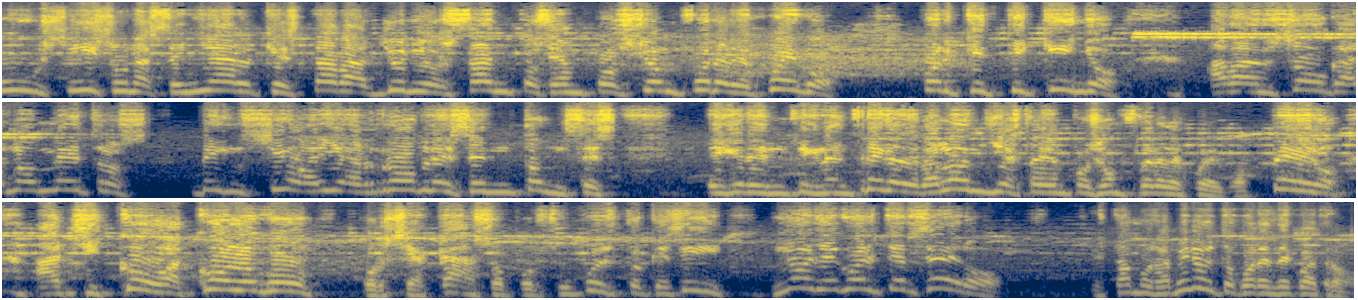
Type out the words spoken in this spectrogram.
hizo una señal que estaba Junior Santos en posición fuera de juego, porque Tiquiño avanzó, ganó metros, venció ahí a Robles entonces. En la entrega de balón ya estaba en posición fuera de juego, pero achicó a Cólogo, por si acaso, por supuesto que sí, no llegó el tercero. Estamos a minuto 44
